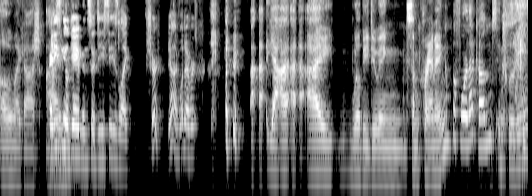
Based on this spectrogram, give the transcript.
Oh my gosh. and he's I'm- neil gaiman so dc's like sure yeah whatever I- I- yeah, I, I, I will be doing some cramming before that comes, including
